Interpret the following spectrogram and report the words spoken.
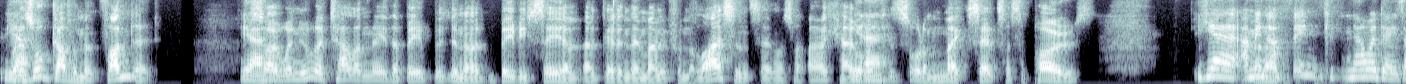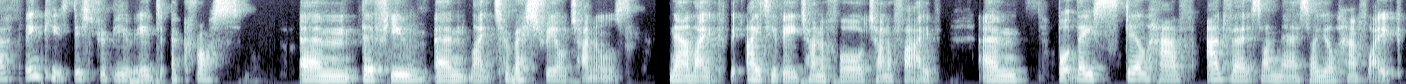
but Yeah. it's all government funded. Yeah. So when you were telling me that B, you know BBC are, are getting their money from the licensing, I was like, okay, well, it sort of makes sense, I suppose. Yeah, I mean, But, I um, think nowadays, I think it's distributed across um, the few um, like terrestrial channels now, like ITV, Channel 4, Channel 5. Um, but they still have adverts on there. So you'll have like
